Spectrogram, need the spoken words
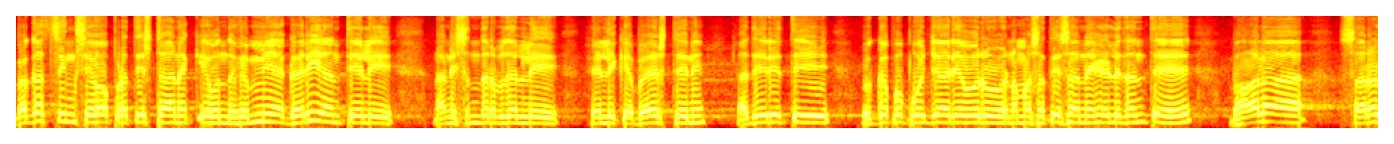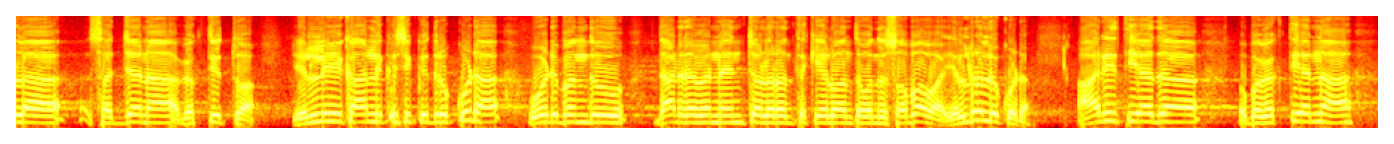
ಭಗತ್ ಸಿಂಗ್ ಸೇವಾ ಪ್ರತಿಷ್ಠಾನಕ್ಕೆ ಒಂದು ಹೆಮ್ಮೆಯ ಗರಿ ಅಂತೇಳಿ ನಾನು ಈ ಸಂದರ್ಭದಲ್ಲಿ ಹೇಳಲಿಕ್ಕೆ ಬಯಸ್ತೇನೆ. ಅದೇ ರೀತಿ ಉಗ್ಗಪ್ಪ ಪೂಜಾರಿ ಅವರು ನಮ್ಮ ಸತೀಶನ ಹೇಳಿದಂತೆ ಬಹಳ ಸರಳ, ಸಜ್ಜನ ವ್ಯಕ್ತಿತ್ವ. ಎಲ್ಲಿ ಕಾಣಲಿಕ್ಕೆ ಸಿಕ್ಕಿದ್ರು ಕೂಡ ಓಡಿ ಬಂದು ದಾನರವನ್ನ ಹೆಂಚೋಳರು ಅಂತ ಕೇಳುವಂಥ ಒಂದು ಸ್ವಭಾವ ಎಲ್ಲರಲ್ಲೂ ಕೂಡ. ಆ ರೀತಿಯಾದ ಒಬ್ಬ ವ್ಯಕ್ತಿಯನ್ನು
